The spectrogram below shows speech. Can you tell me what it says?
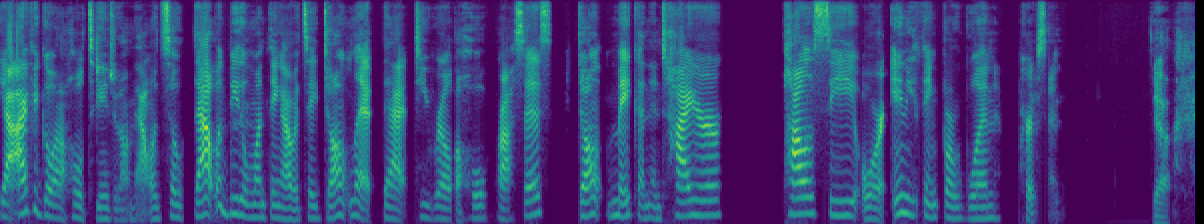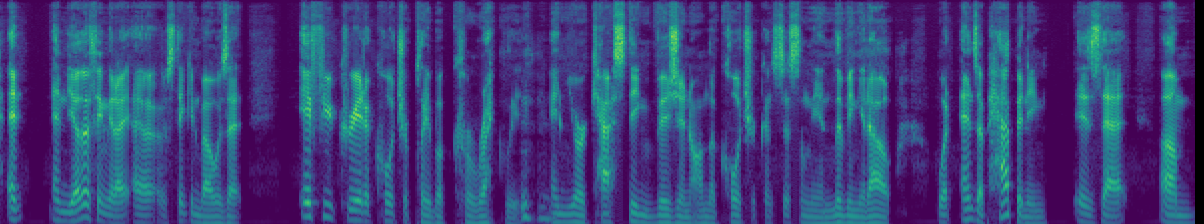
yeah, I could go on a whole tangent on that one. So that would be the one thing I would say. Don't let that derail the whole process. Don't make an entire policy or anything for one person. Yeah. And and the other thing that I, I was thinking about was that if you create a culture playbook correctly Mhm. and you're casting vision on the culture consistently and living it out, what ends up happening is that um,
